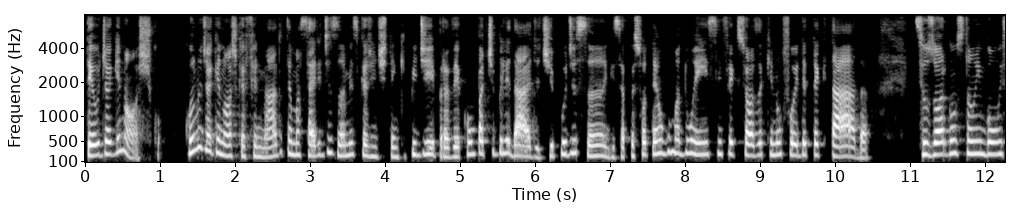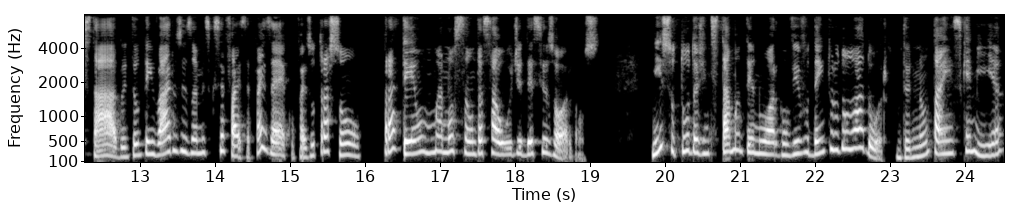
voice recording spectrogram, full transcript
ter o diagnóstico. Quando o diagnóstico é firmado, tem uma série de exames que a gente tem que pedir para ver compatibilidade, tipo de sangue, se a pessoa tem alguma doença infecciosa que não foi detectada, se os órgãos estão em bom estado. Então, tem vários exames que você faz. Você faz eco, faz ultrassom, para ter uma noção da saúde desses órgãos. Nisso tudo, a gente está mantendo o órgão vivo dentro do doador. Então, ele não está em isquemia.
